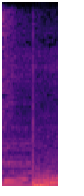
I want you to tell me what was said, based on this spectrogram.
good.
